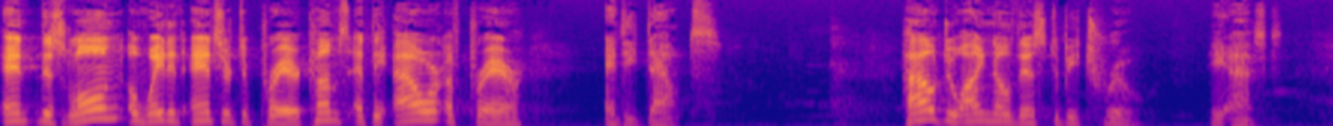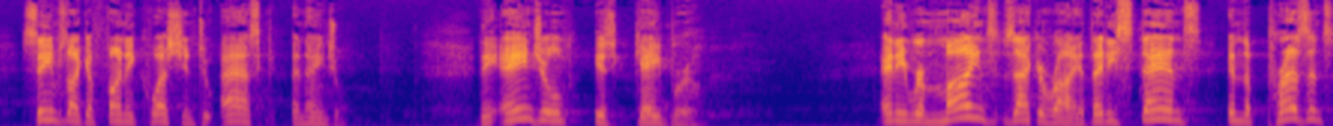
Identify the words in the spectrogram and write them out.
And this long awaited answer to prayer comes at the hour of prayer, and he doubts. How do I know this to be true? He asks. Seems like a funny question to ask an angel. The angel is Gabriel. And he reminds Zechariah that he stands in the presence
